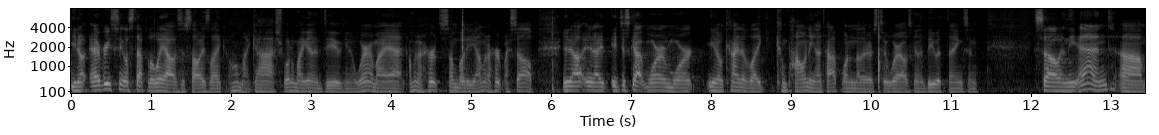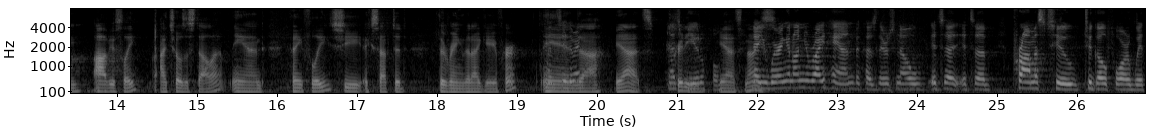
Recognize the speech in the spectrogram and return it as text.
you know, every single step of the way, I was just always like, oh my gosh, what am I gonna do? You know, where am I at? I'm gonna hurt somebody. I'm gonna hurt myself. You know, and I, it just got more and more, you know, kind of like compounding on top of one another as to where I was gonna be with things. And so in the end, um, obviously, I chose Estella, and thankfully, she accepted the ring that I gave her. Can I see the and? Uh, yeah, it's That's pretty. beautiful. Yeah, it's nice. Now you're wearing it on your right hand because there's no. It's a. It's a promise to to go forward with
